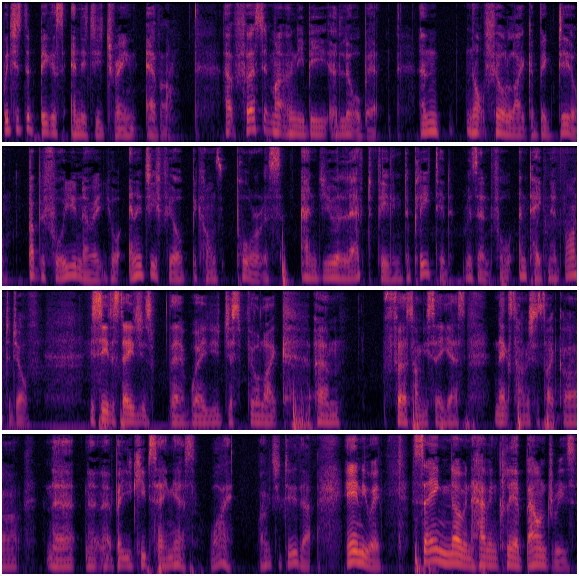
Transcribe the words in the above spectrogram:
which is the biggest energy drain ever. At first, it might only be a little bit and not feel like a big deal. But before you know it, your energy field becomes porous and you are left feeling depleted, resentful, and taken advantage of. You see the stages there where you just feel like, um, first time you say yes, next time it's just like, oh, nah, nah, nah, but you keep saying yes. Why? Why would you do that? Anyway, saying no and having clear boundaries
